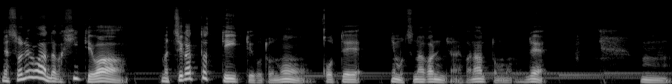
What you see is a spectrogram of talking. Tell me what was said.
で、それは、だから、ひいては、まあ、違ったっていいっていうことの肯定にもつながるんじゃないかなと思うので、うん。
